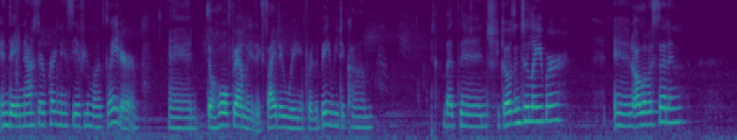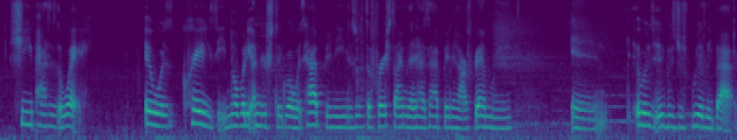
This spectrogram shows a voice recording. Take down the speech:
And they announced their pregnancy a few months later, and the whole family is excited, waiting for the baby to come. But then she goes into labor, and all of a sudden, she passes away it was crazy. Nobody understood what was happening. This was the first time that it has happened in our family, and it was it was just really bad.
